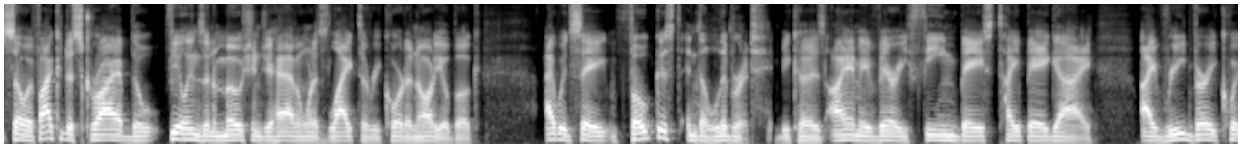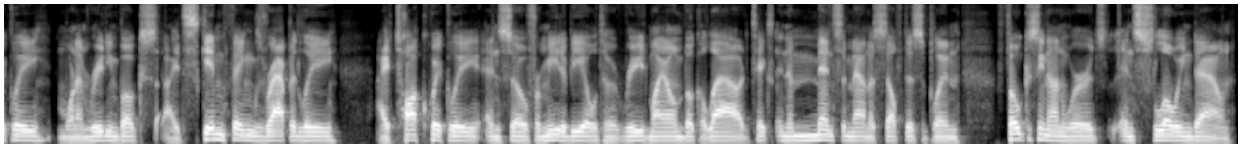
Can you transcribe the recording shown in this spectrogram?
So if I could describe the feelings and emotions you have and what it's like to record an audiobook, I would say focused and deliberate because I am a very theme based type A guy. I read very quickly. When I'm reading books, I skim things rapidly. I talk quickly. And so for me to be able to read my own book aloud takes an immense amount of self discipline, focusing on words and slowing down.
